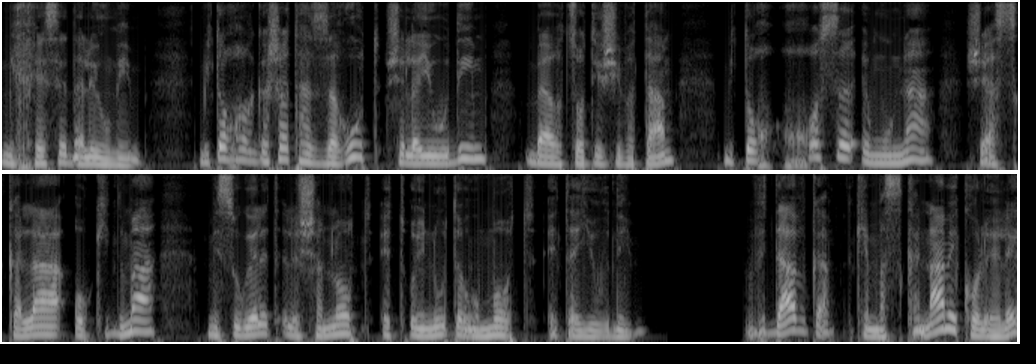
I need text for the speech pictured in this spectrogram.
מחסד הלאומים, מתוך הרגשת הזרות של היהודים בארצות ישיבתם, מתוך חוסר אמונה שהשכלה או קדמה מסוגלת לשנות את עוינות האומות, את היהודים. ודווקא כמסקנה מכל אלה,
